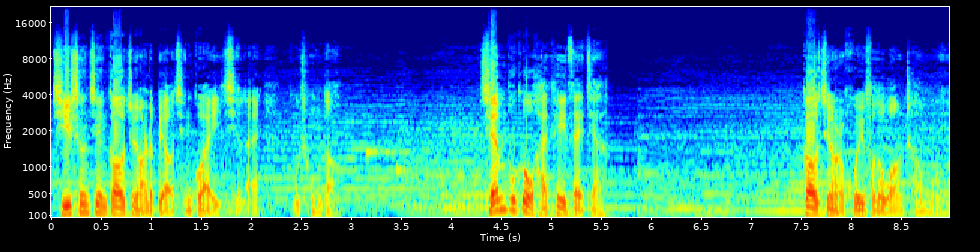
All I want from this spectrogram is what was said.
齐生见高俊儿的表情怪异起来，补充道：“钱不够，还可以再加。”高静儿恢复了往常模样，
